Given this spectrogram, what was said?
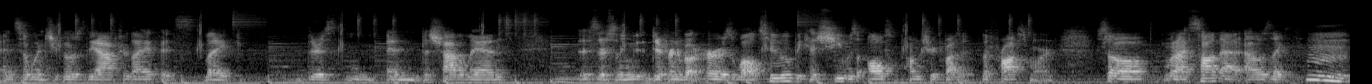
and so when she goes to the afterlife it's like there's in the Shadowlands is there something different about her as well too because she was also punctured by the, the Frostmourne. So when I saw that I was like, hmm,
